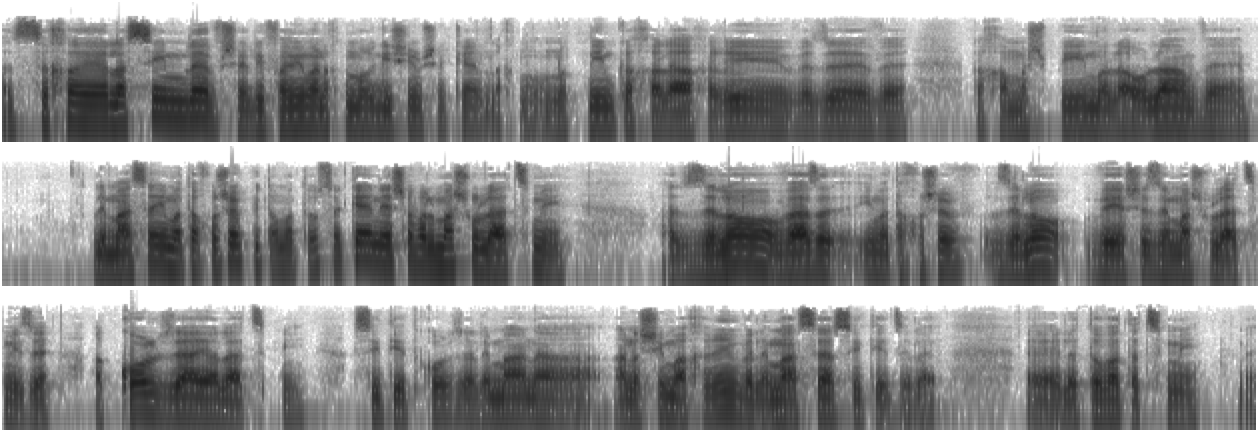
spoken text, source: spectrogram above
אז צריך אה, לשים לב שלפעמים אנחנו מרגישים שכן, אנחנו נותנים ככה לאחרים וזה, וככה משפיעים על העולם, ולמעשה אם אתה חושב פתאום אתה עושה, כן, יש אבל משהו לעצמי. אז זה לא, ואז אם אתה חושב, זה לא, ויש איזה משהו לעצמי, זה, הכל זה היה לעצמי. עשיתי את כל זה למען האנשים האחרים, ולמעשה עשיתי את זה לטובת עצמי. אה,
